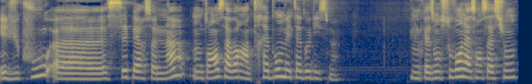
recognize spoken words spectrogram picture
Et du coup, euh, ces personnes-là ont tendance à avoir un très bon métabolisme. Donc elles ont souvent la sensation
